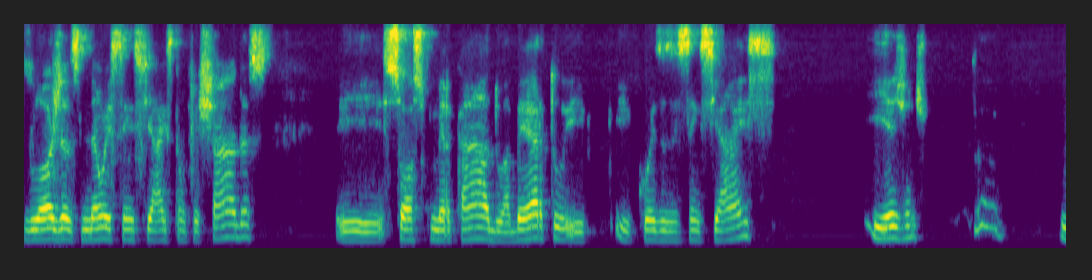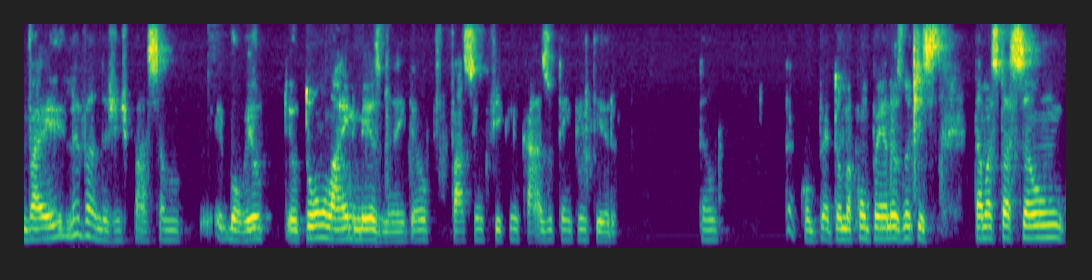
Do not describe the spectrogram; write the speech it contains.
lojas não essenciais estão fechadas e só supermercado aberto e, e coisas essenciais e a gente vai levando, a gente passa, bom, eu eu tô online mesmo, né? Então eu faço, fico em casa o tempo inteiro. Então estou me acompanhando as notícias. Está uma situação,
